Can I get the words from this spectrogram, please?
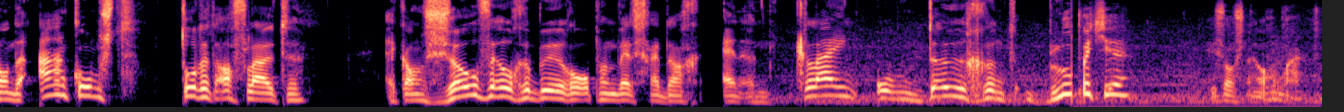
Van de aankomst tot het affluiten. Er kan zoveel gebeuren op een wedstrijddag. En een klein ondeugend bloepertje is al snel gemaakt.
